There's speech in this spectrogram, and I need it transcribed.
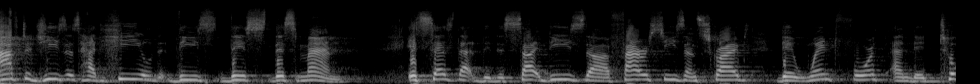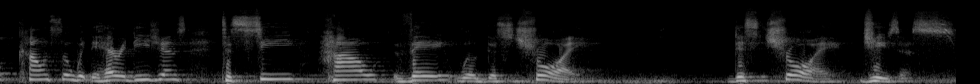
after Jesus had healed these, this, this man, it says that the, these uh, Pharisees and scribes, they went forth and they took counsel with the Herodians to see how they will destroy, destroy Jesus.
